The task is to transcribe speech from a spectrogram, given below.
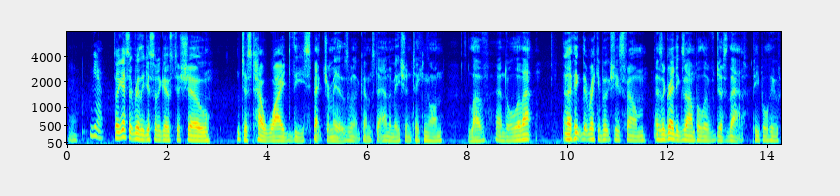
Yeah. Yeah. So I guess it really just sort of goes to show just how wide the spectrum is when it comes to animation taking on love and all of that. And I think that Réka Bucsi's film is a great example of just that. People who've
